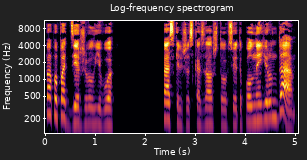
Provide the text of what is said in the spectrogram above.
Папа поддерживал его. Хаскель же сказал, что все это полная ерунда,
